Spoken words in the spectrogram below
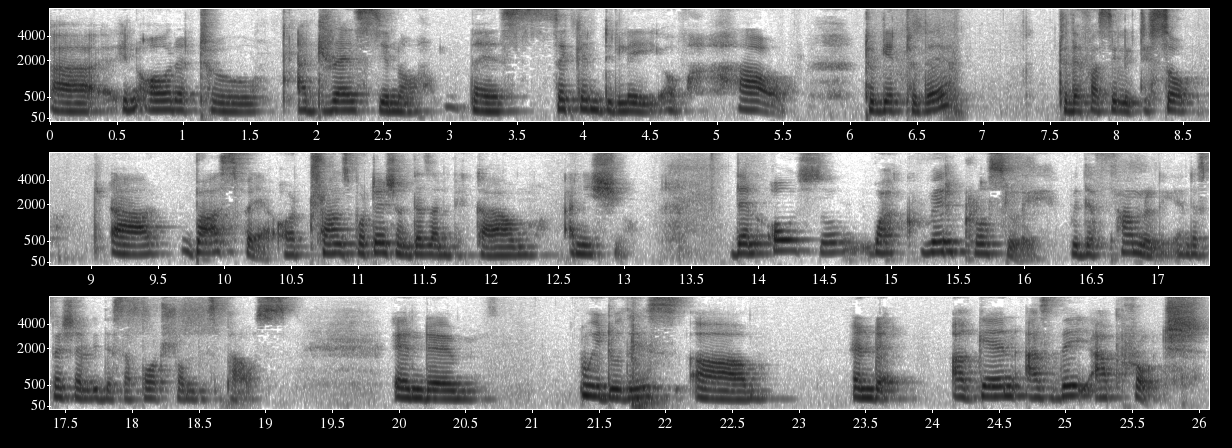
uh, in order to address, you know, the second delay of how to get to the to the facility. So, uh, bus fare or transportation doesn't become an issue. Then also work very closely with the family and especially the support from the spouse. And um, we do this um, And again, as they approach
